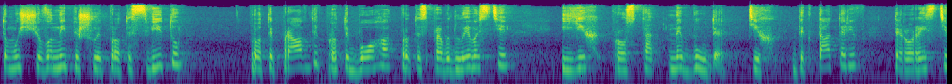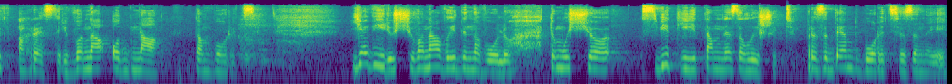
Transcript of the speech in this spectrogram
тому що вони пішли проти світу, проти правди, проти Бога, проти справедливості, і їх просто не буде, тих диктаторів, терористів, агресорів. Вона одна там бореться. Я вірю, що вона вийде на волю, тому що світ її там не залишить. Президент бореться за неї.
